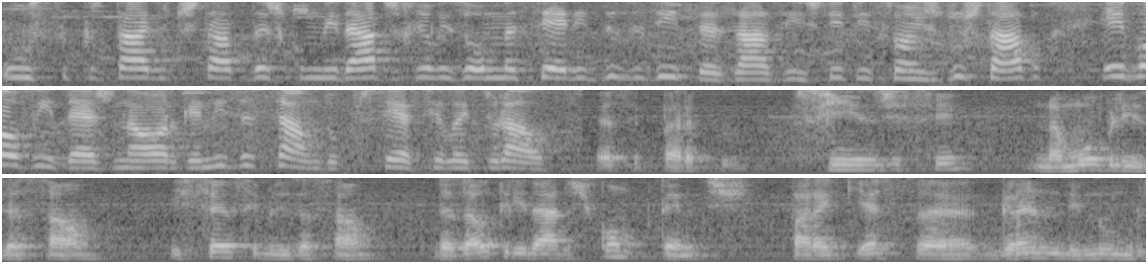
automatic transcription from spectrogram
o secretário de Estado das Comunidades realizou uma série de visitas às instituições do Estado envolvidas na organização do processo eleitoral. Esse périplo cinge-se na mobilização e sensibilização das autoridades competentes para que esse grande número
